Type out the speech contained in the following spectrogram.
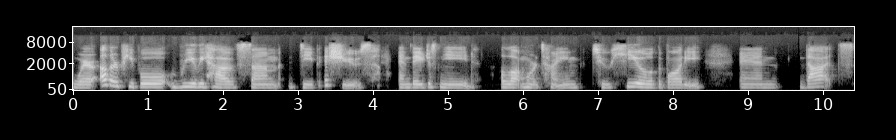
where other people really have some deep issues and they just need a lot more time to heal the body. And that's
